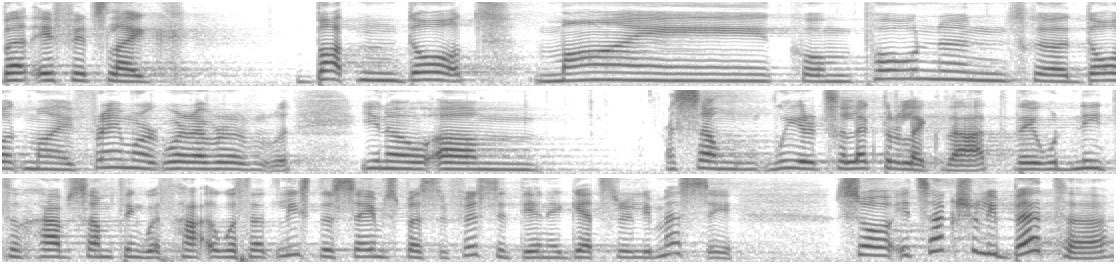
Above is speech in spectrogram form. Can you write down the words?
But if it's like button dot my component uh, dot my framework, whatever, you know, um, some weird selector like that, they would need to have something with, with at least the same specificity, and it gets really messy. So it's actually better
